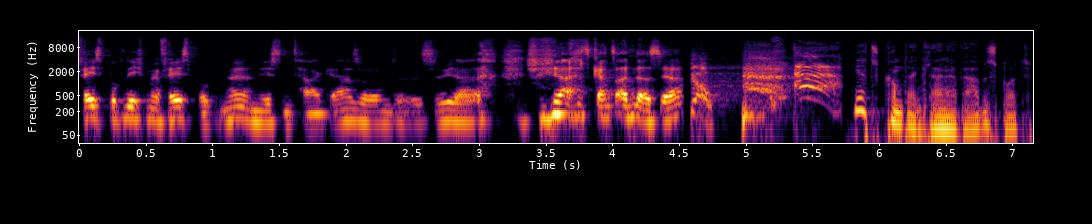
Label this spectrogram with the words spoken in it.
Facebook nicht mehr Facebook, ne, am nächsten Tag, ja, so, und das ist wieder, wieder alles ganz anders, ja. Jetzt kommt ein kleiner Werbespot.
